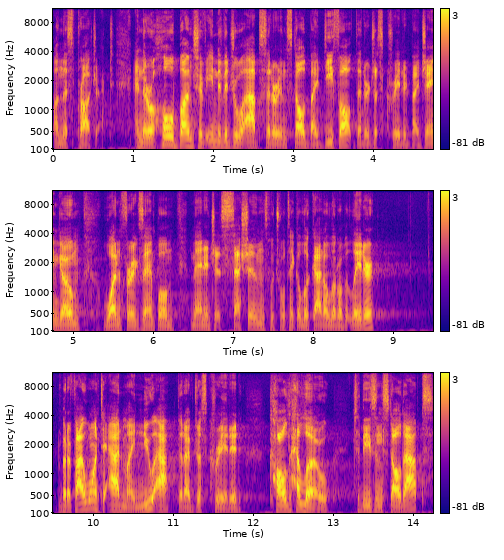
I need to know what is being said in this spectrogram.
on this project. And there are a whole bunch of individual apps that are installed by default that are just created by Django. One, for example, manages sessions, which we'll take a look at a little bit later. But if I want to add my new app that I've just created called hello to these installed apps,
